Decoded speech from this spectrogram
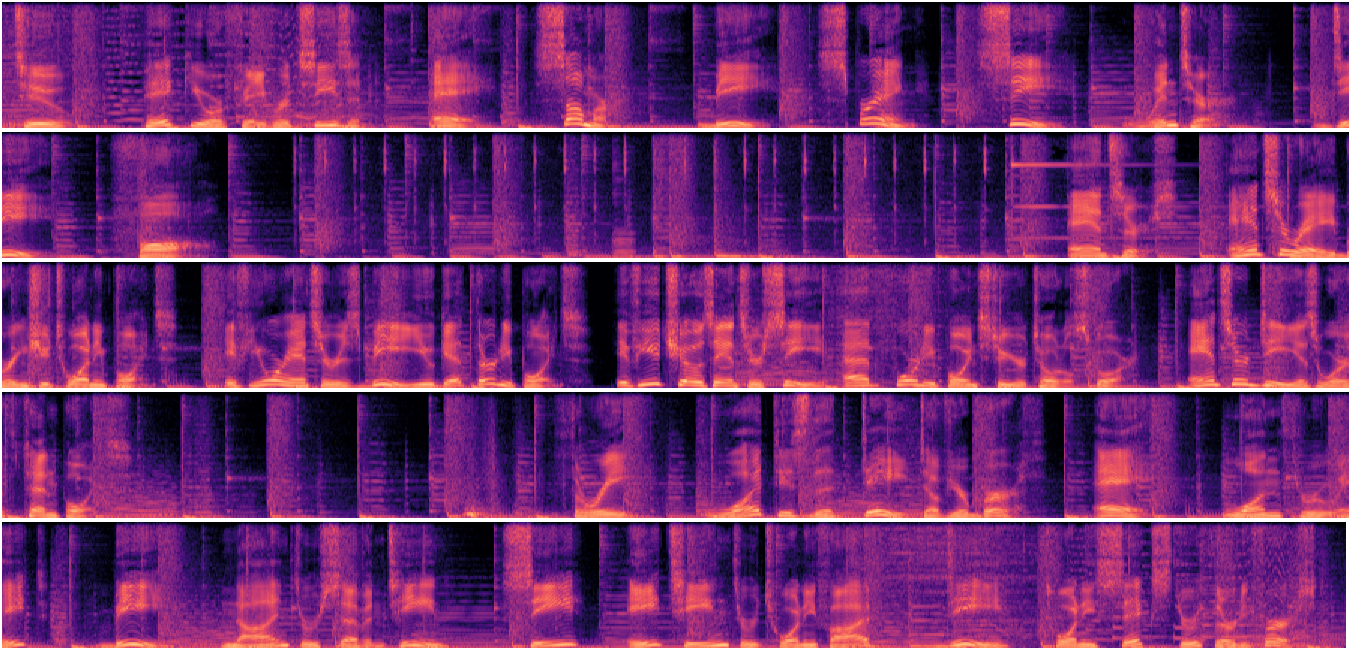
2. Pick your favorite season. A. Summer. B. Spring. C. Winter. D. Fall. Answers. Answer A brings you 20 points. If your answer is B, you get 30 points. If you chose answer C, add 40 points to your total score. Answer D is worth 10 points. 3. What is the date of your birth? A. 1 through 8, B. 9 through 17, C. 18 through 25, D. 26 through 31st.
